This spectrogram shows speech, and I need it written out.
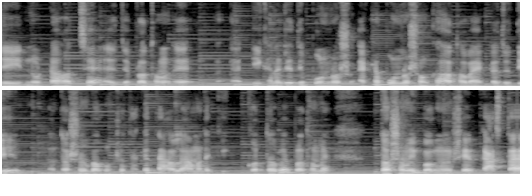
যেই নোটটা হচ্ছে যে প্রথম এখানে যদি পূর্ণ একটা পূর্ণ সংখ্যা অথবা একটা যদি দশমিক ভগ্নাংশ থাকে, তাহলে আমাদের কি করতে হবে? প্রথমে দশমিক ভগ্নাংশের কাজটা,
